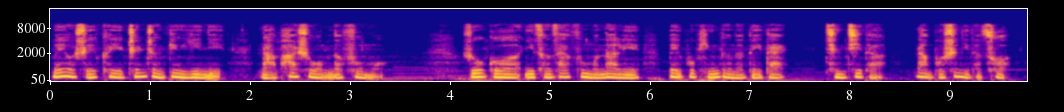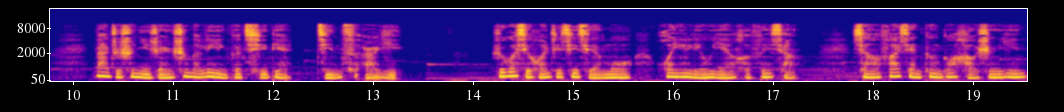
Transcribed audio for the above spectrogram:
没有谁可以真正定义你，哪怕是我们的父母。如果你曾在父母那里被不平等的对待，请记得那不是你的错。”那只是你人生的另一个起点，仅此而已。如果喜欢这期节目，欢迎留言和分享。想要发现更多好声音，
